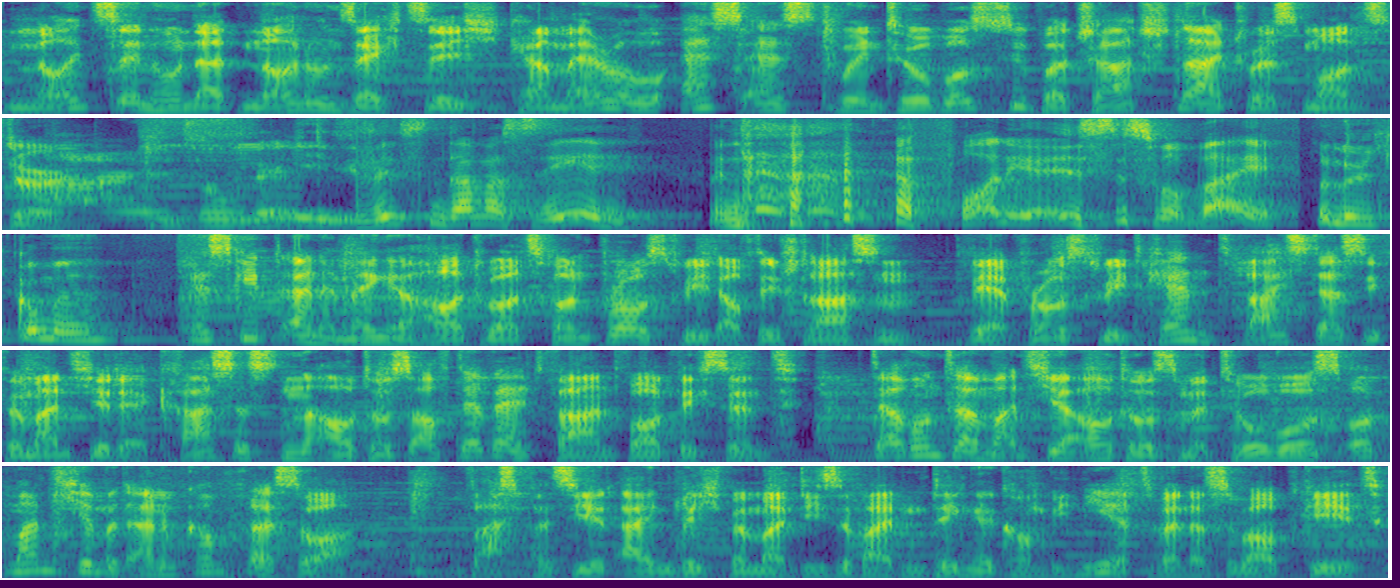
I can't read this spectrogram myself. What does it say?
1969 Camaro SS Twin Turbo Supercharged Nitrous Monster. Wir willst da was sehen? Vor dir ist, ist es vorbei. Hallo, ich komme. Es gibt eine Menge Hot Rods von Pro Street auf den Straßen. Wer Pro Street kennt, weiß, dass sie für manche der krassesten Autos auf der Welt verantwortlich sind. Darunter manche Autos mit Turbos und manche mit einem Kompressor. Was passiert eigentlich, wenn man diese beiden Dinge kombiniert, wenn das überhaupt geht?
